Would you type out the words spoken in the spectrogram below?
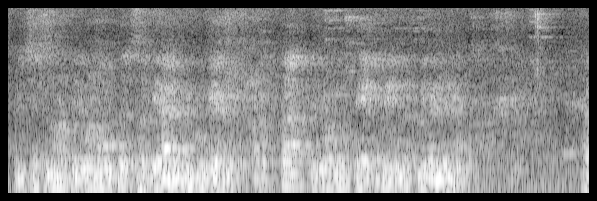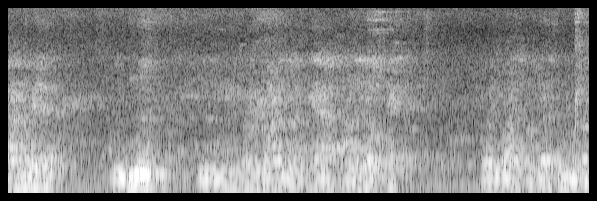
അതിനുശേഷം നമ്മൾ തിരുവോണമുക്ക് സദ്യ ആരംഭിക്കുകയാണ്. അടുത്ത തിരുവോണമുക്ക് ഏപ്രിൽ ഇരുപത്തി രണ്ടിനാണ് പേര് ഇന്ന് വഴിപാട് നടത്തിയ ആളുകളൊക്കെ വഴിപാട് പങ്കെടുക്കുന്നുണ്ട്.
